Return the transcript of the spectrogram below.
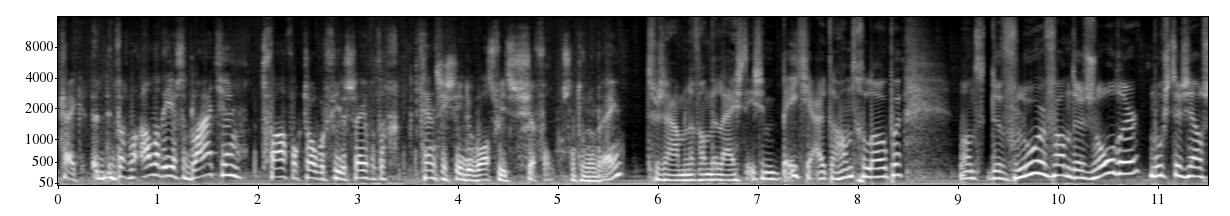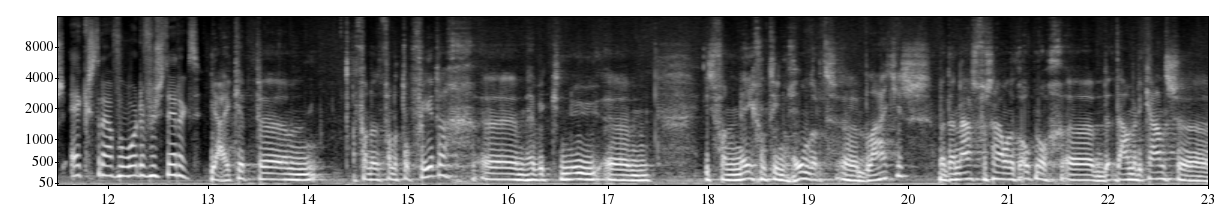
Kijk, dit was mijn allereerste blaadje. 12 oktober 74. 10cc de Wall Street Shuffle stond toen nummer 1. Het verzamelen van de lijst is een beetje uit de hand gelopen. Want de vloer van de zolder moest er zelfs extra voor worden versterkt. Ja, ik heb um, van, de, van de top 40 um, heb ik nu um, iets van 1900 uh, blaadjes. Maar daarnaast verzamel ik ook nog uh, de, de, Amerikaanse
